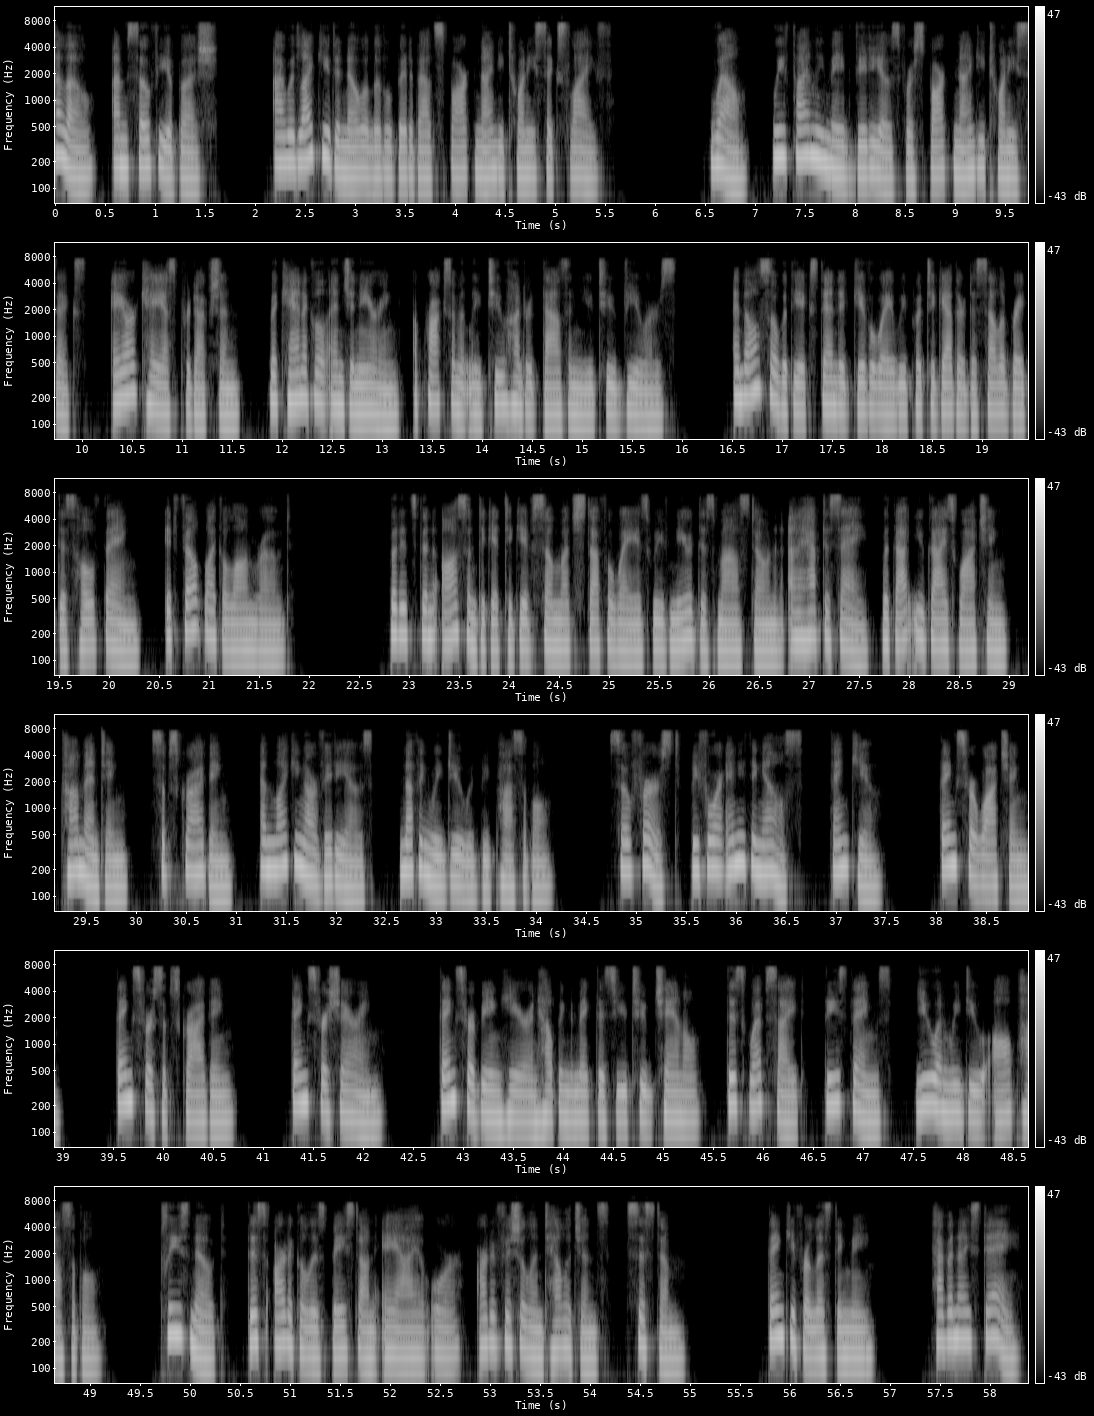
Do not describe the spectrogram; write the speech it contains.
Hello, I'm Sophia Bush. I would like you to know a little bit about Spark 9026 Life. Well, we finally made videos for Spark 9026, ARKS production, mechanical engineering, approximately 200,000 YouTube viewers. And also with the extended giveaway we put together to celebrate this whole thing, it felt like a long road. But it's been awesome to get to give so much stuff away as we've neared this milestone, and I have to say, without you guys watching, commenting, subscribing, and liking our videos, nothing we do would be possible. So, first, before anything else, thank you. Thanks for watching. Thanks for subscribing. Thanks for sharing. Thanks for being here and helping to make this YouTube channel, this website, these things, you and we do all possible. Please note, this article is based on AI or artificial intelligence system. Thank you for listing me. Have a nice day.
